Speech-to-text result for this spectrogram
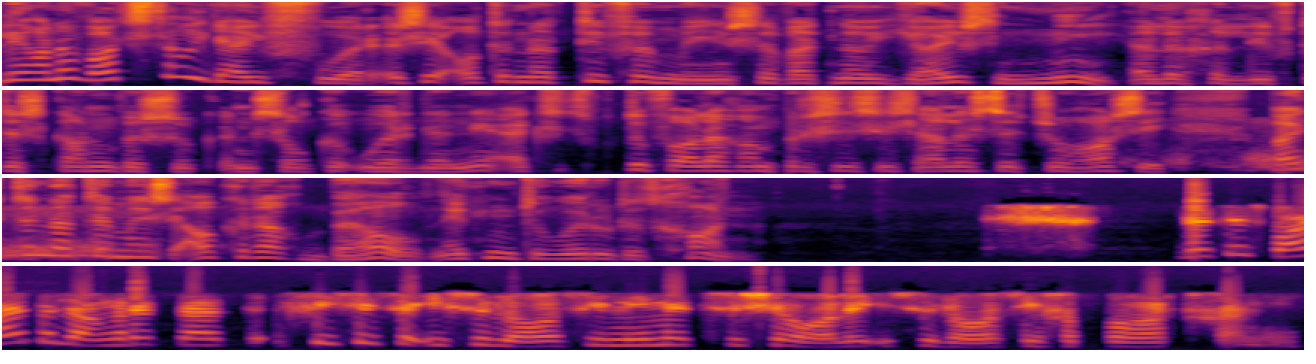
Leona, wat stel jy voor is die alternatiewe mense wat nou juis nie hulle geliefdes kan besoek in sulke oorde nie? Ek is toevallig in presies dieselfde situasie. Buite dat 'n mens elke dag bel net om te hoor hoe dit gaan. Dit is baie belangrik dat fisiese isolasie nie met sosiale isolasie gepaard gaan nie.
